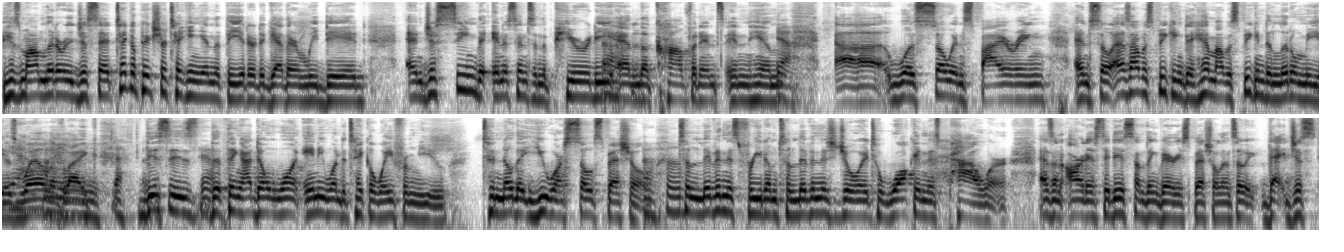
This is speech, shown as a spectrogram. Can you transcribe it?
his mom literally just said, "Take a picture taking in the theater together," and we did. And just seeing the innocence and the purity and the confidence in him Yeah. uh, was so inspiring. And so, as I was speaking to him, I was speaking to little me as Yeah. well. Of like, Definitely. this is Yeah. the thing I don't want anyone to take away from you. To know that you are so special, Uh-huh. to live in this freedom, to live in this joy, to walk in this power. As an artist, it is something very special, and so it, that just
